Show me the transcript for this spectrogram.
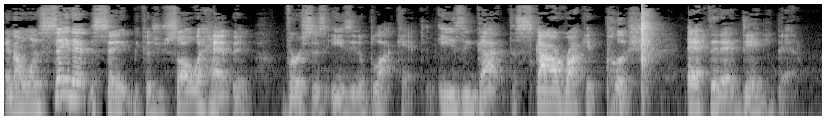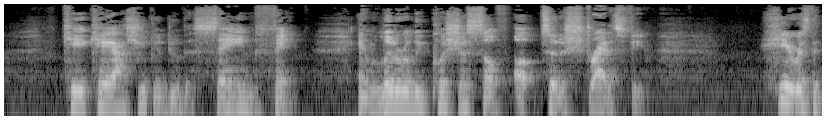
And I want to say that to say, because you saw what happened versus Eazy the Block Captain. Eazy got the skyrocket push after that Danny battle. Kid Chaos, you can do the same thing. and literally push yourself up to the stratosphere. Here is the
